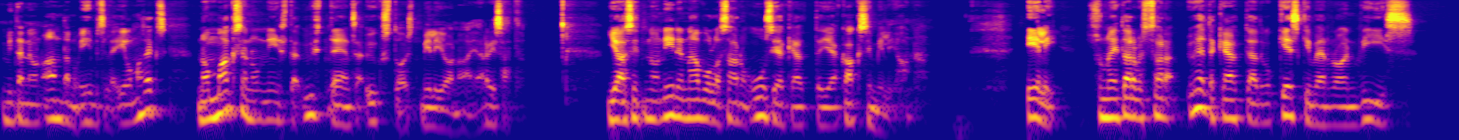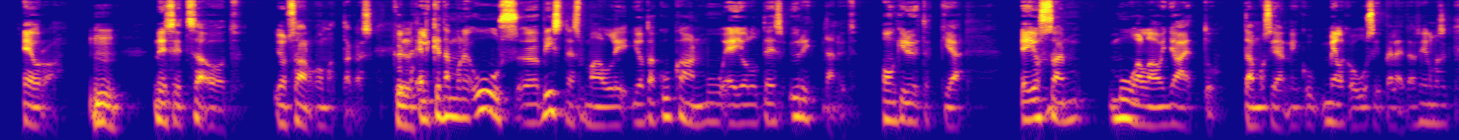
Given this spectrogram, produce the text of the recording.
mitä ne on antanut ihmisille ilmaiseksi, ne on maksanut niistä yhteensä 11 miljoonaa ja risat. Ja sitten ne on niiden avulla saanut uusia käyttäjiä kaksi miljoonaa. Eli sun ei tarvitse saada yhdeltä käyttäjältä kuin keskiverroin viisi euroa. Mm. Niin sit sä oot jo saanut omat takas. Kyllä. Eli tämmöinen uusi bisnesmalli, jota kukaan muu ei ollut edes yrittänyt, onkin yhtäkkiä, ei jossain muualla on jaettu tämmöisiä niin kuin melko uusia pelejä ilmaiseksi.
